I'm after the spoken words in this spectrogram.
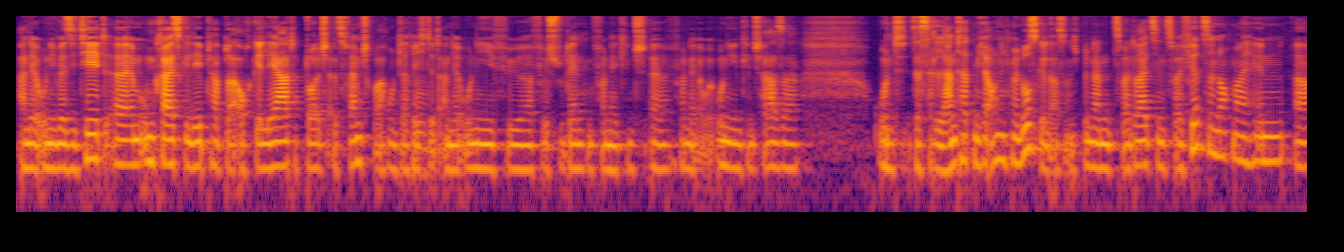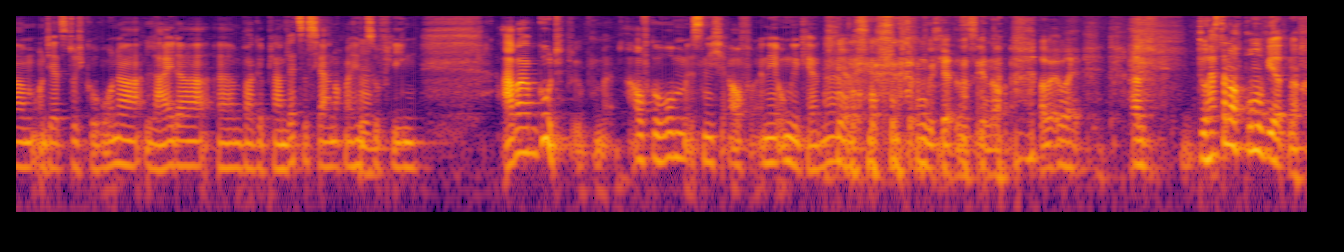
an der Universität äh, im Umkreis gelebt, habe da auch gelehrt, habe Deutsch als Fremdsprache unterrichtet mhm. an der Uni für, für Studenten von der, Kinsh äh, von der Uni in Kinshasa. Und das Land hat mich auch nicht mehr losgelassen. Ich bin dann 2013, 2014 nochmal hin ähm, und jetzt durch Corona leider äh, war geplant, letztes Jahr nochmal hinzufliegen. Mhm. Aber gut, aufgehoben ist nicht auf, nee, umgekehrt. Ne? Ja, umgekehrt ist es genau. Aber immerhin. Ähm, du hast dann auch promoviert noch.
